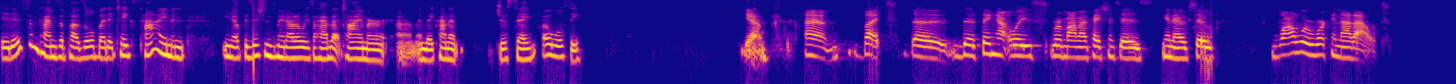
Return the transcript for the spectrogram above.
it is sometimes a puzzle but it takes time. And you know physicians may not always have that time or um, and they kind of just say oh we'll see. Yeah. Um but the the thing i always remind my patients is you know so while we're working that out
